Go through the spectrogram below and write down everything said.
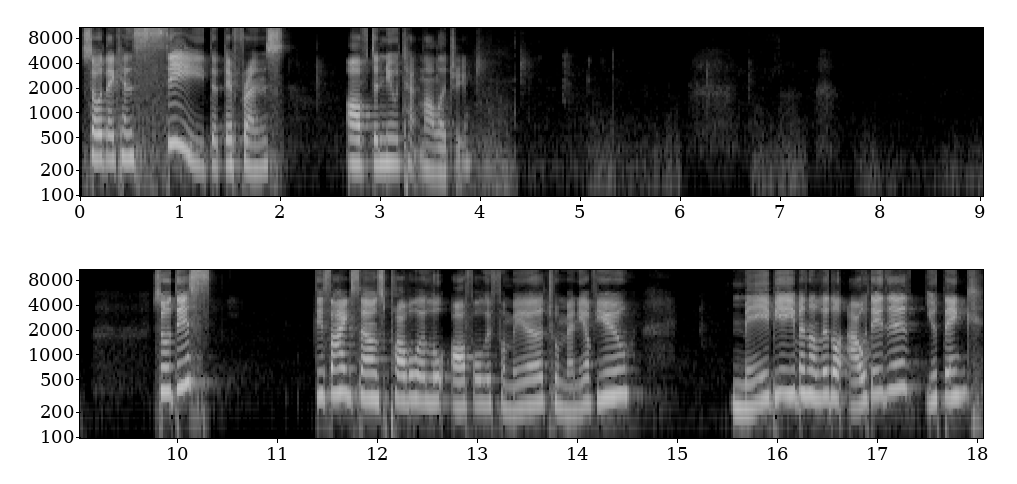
so they can see the difference of the new technology. So this design sounds probably look awfully familiar to many of you. Maybe even a little outdated, you think?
